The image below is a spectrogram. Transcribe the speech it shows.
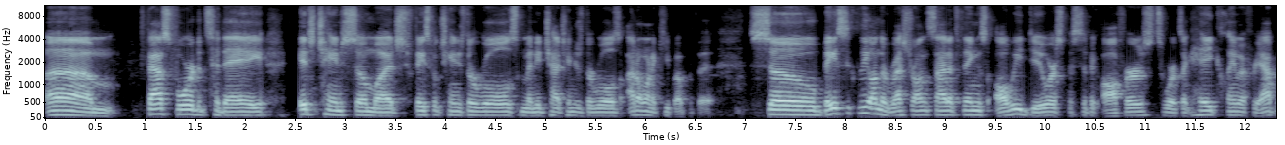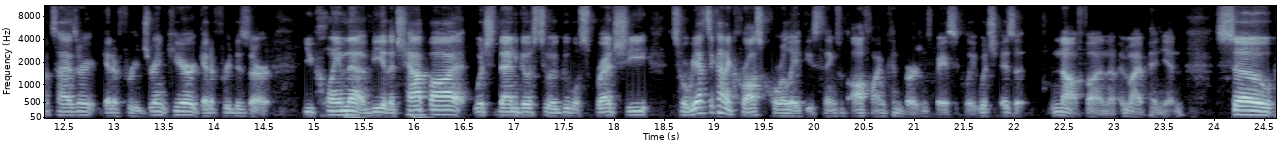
Um, fast forward to today, it's changed so much. Facebook changed their rules, ManyChat changes their rules. I don't want to keep up with it. So basically, on the restaurant side of things, all we do are specific offers to where it's like, hey, claim a free appetizer, get a free drink here, get a free dessert. You claim that via the chatbot, which then goes to a Google spreadsheet. So we have to kind of cross correlate these things with offline conversions, basically, which is not fun in my opinion. So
